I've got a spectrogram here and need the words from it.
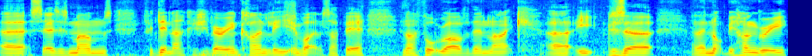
uh, Sez's mum's for dinner because she very kindly invited us up here and I thought rather than like uh, eat dessert and then not be hungry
